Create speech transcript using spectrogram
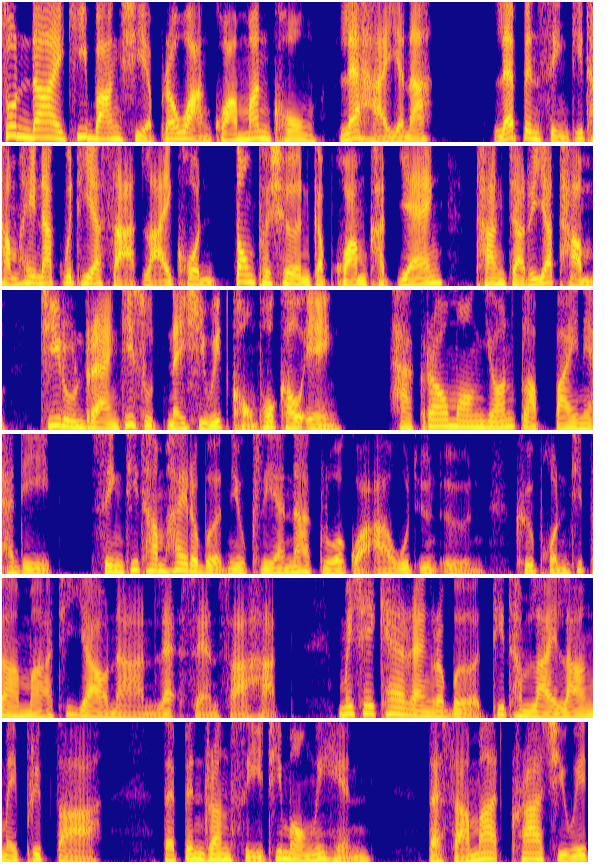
สุนได้ที่บางเฉียบระหว่างความมั่นคง และหายนะ และเป็นสิ่งที่ทำให้นักวิทยาศาสตร์หลายคนต้องเผชิญกับความขัดแย้ง ทางจริยธรรมที่รุนแรงที่สุดในชีวิตของพวกเขาเอง หากเรามองย้อนกลับไปในอดีต สิ่งที่ทำให้ระเบิดนิวเคลียร์น่ากลัวกว่าอาวุธอื่น ๆ คือผลที่ตามมาที่ยาวนานและแสนสาหัส ไม่ใช่แค่แรงระเบิดที่ทำลายล้างในพริบตา แต่เป็นรังสีที่มองไม่เห็น แต่สามารถฆ่าชีวิต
